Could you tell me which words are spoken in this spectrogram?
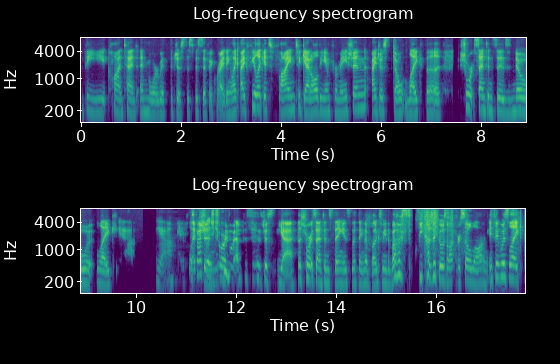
the content and more with the, just the specific writing. Like I feel like it's fine to get all the information. I just don't like the short sentences, no like Yeah. Yeah. Especially short- emphasis. Just yeah, the short sentence thing is the thing that bugs me the most because it goes on for so long. If it was like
